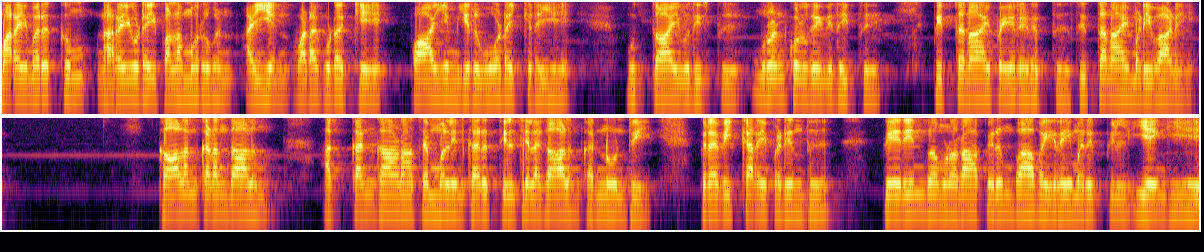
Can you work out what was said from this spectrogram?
மறைமறுக்கும் நரையுடை பழமுருவன் ஐயன் வடகுடக்கே பாயும் இரு ஓடைக்கிடையே முத்தாய் உதித்து முரண் கொள்கை விதைத்து பித்தனாய் பெயரெடுத்து சித்தனாய் மடிவானே. காலம் கடந்தாலும் அக்கண்காணா செம்மலின் கருத்தில் சில காலம் கண்ணூன்றி பிறவிக்கரை கரைபடிந்து பேரின்பமுணரா பெரும்பாவ இறைமறுப்பில் இயங்கியே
